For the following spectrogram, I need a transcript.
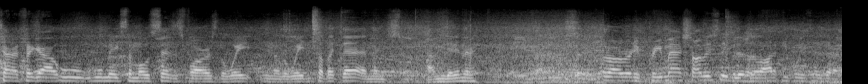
trying to figure out who, who makes the most sense as far as the weight, you know, the weight and stuff like that, and then just have them get in there. They're already pre-matched, obviously, but there's a lot of people he says that are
